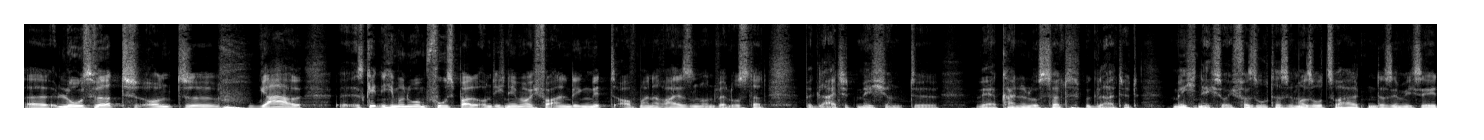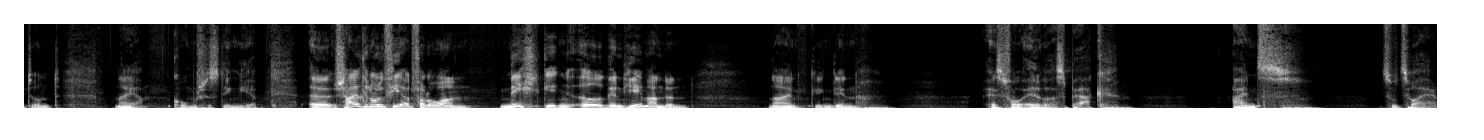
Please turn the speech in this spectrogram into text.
äh, los wird. Und äh, ja, es geht nicht immer nur um Fußball. Und ich nehme euch vor allen Dingen mit auf meine Reisen. Und wer Lust hat, begleitet mich. Und äh, wer keine Lust hat, begleitet mich nicht. So, ich versuche das immer so zu halten, dass ihr mich seht. Und naja, komisches Ding hier. Äh, Schalke 04 hat verloren. Nicht gegen irgendjemanden. Nein, gegen den SV Elversberg. Eins zu zwei.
